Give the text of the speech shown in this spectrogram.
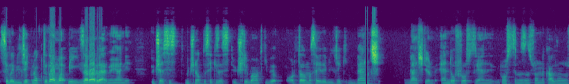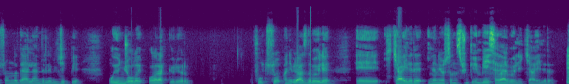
sayılabilecek noktada ama bir zarar vermiyor. Yani 3 asist, 3.8 asist, 3 rebound gibi ortalama sayılabilecek bench bench diyorum. End of roster yani rosterınızın sonunda, kadronun sonunda değerlendirilebilecek bir oyuncu olarak görüyorum. Fultz'u hani biraz da böyle e, hikayelere inanıyorsanız çünkü NBA sever böyle hikayeleri.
